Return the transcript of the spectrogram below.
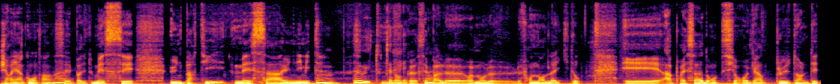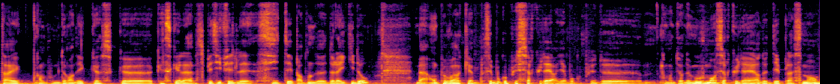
J'ai rien contre, hein, c'est pas du tout. Mais c'est une partie, mais ça a une limite. Mm. Oui, oui, tout à donc, fait. Donc, euh, c'est pas le, vraiment le, fondement de l'aïkido. Et après ça, donc, si on regarde plus dans le détail, quand vous me demandez qu'est-ce qu'est la spécificité pardon, de, de l'aïkido, ben, on peut voir que c'est beaucoup plus circulaire. Il y a beaucoup plus de, comment dire, de mouvements circulaires, de déplacements.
